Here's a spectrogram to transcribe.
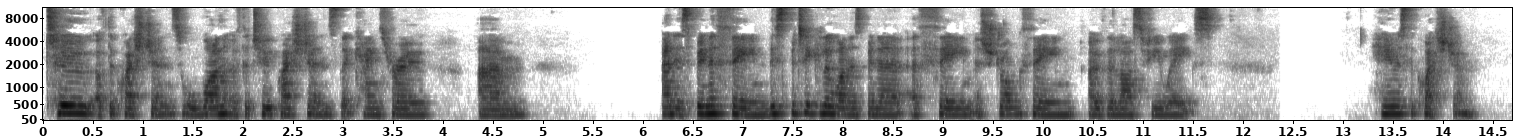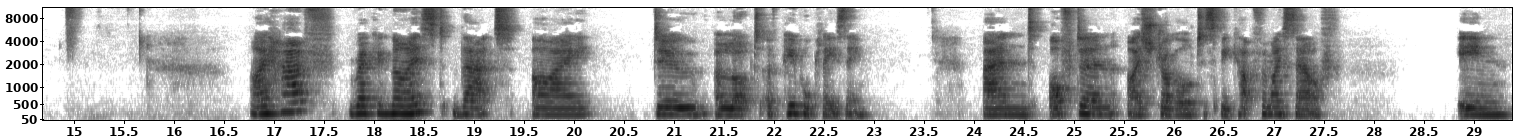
two of the questions, or one of the two questions that came through. Um, and it's been a theme. This particular one has been a, a theme, a strong theme over the last few weeks. Here is the question I have recognized that I do a lot of people pleasing. And often I struggle to speak up for myself in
